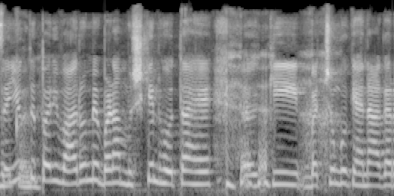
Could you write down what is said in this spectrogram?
संयुक्त परिवारों में बड़ा मुश्किल होता है कि बच्चों को कहना अगर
